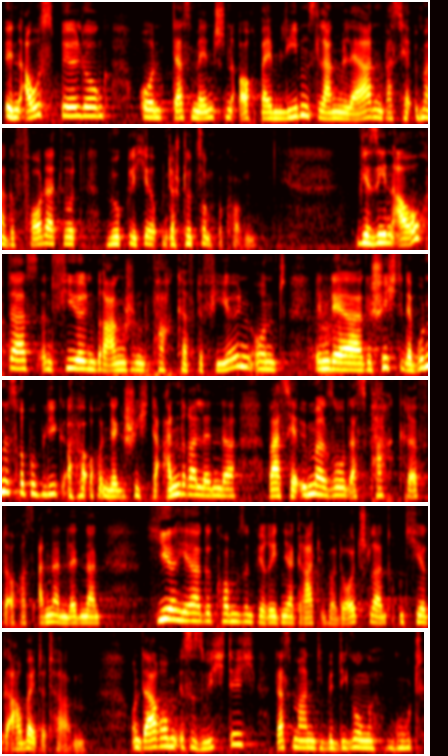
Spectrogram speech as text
in Ausbildung und dass Menschen auch beim lebenslangen Lernen, was ja immer gefordert wird, wirkliche Unterstützung bekommen. Wir sehen auch, dass in vielen Branchen Fachkräfte fehlen und in der Geschichte der Bundesrepublik, aber auch in der Geschichte anderer Länder war es ja immer so, dass Fachkräfte auch aus anderen Ländern hierher gekommen sind. Wir reden ja gerade über Deutschland und hier gearbeitet haben. Und darum ist es wichtig, dass man die Bedingungen gut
